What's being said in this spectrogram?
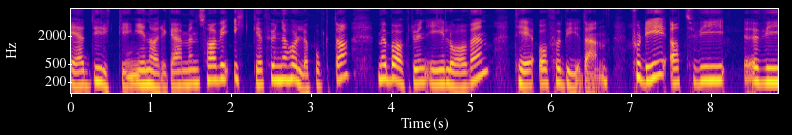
er dyrking i Norge. Men så har vi ikke funnet holdepunkter med bakgrunn i loven til å forby den. Fordi at vi, vi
